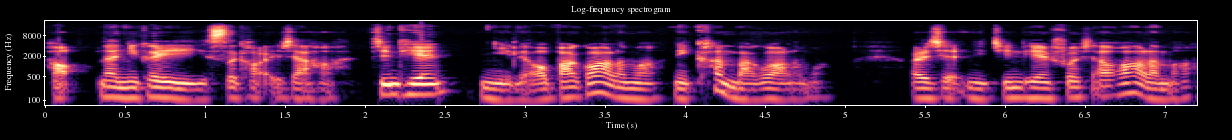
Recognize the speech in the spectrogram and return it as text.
好，那你可以思考一下哈，今天你聊八卦了吗？你看八卦了吗？而且你今天说瞎话了吗？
